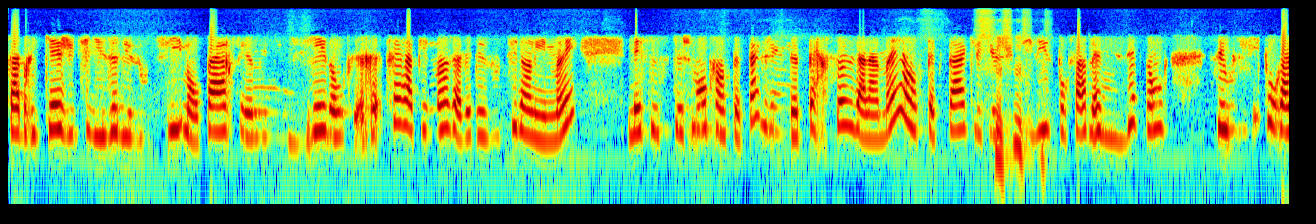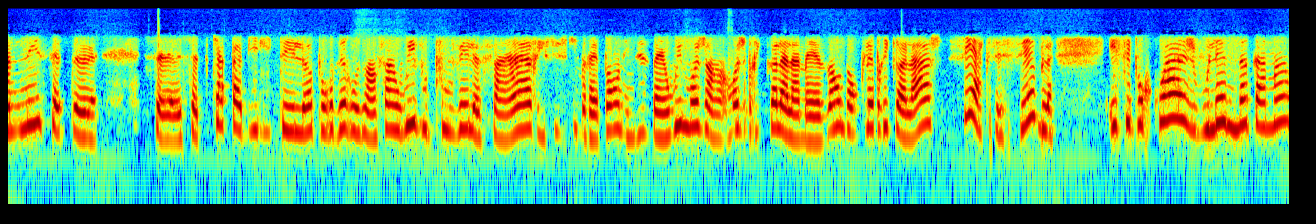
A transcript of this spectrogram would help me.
fabriquais, j'utilisais des outils. Mon père, c'est un menuisier, donc très rapidement, j'avais des outils dans les mains mais c'est ce que je montre en spectacle. J'ai une perceuse à la main en spectacle et que j'utilise pour faire de la musique. Donc, c'est aussi pour amener cette euh, cette capacité-là pour dire aux enfants, oui, vous pouvez le faire. Et c'est ce qu'ils me répondent. Ils me disent, ben oui, moi, moi, je bricole à la maison. Donc, le bricolage, c'est accessible. Et c'est pourquoi je voulais notamment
